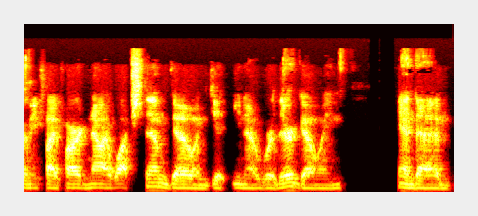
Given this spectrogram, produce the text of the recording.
75 hard. Now I watch them go and get, you know, where they're going and, um,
